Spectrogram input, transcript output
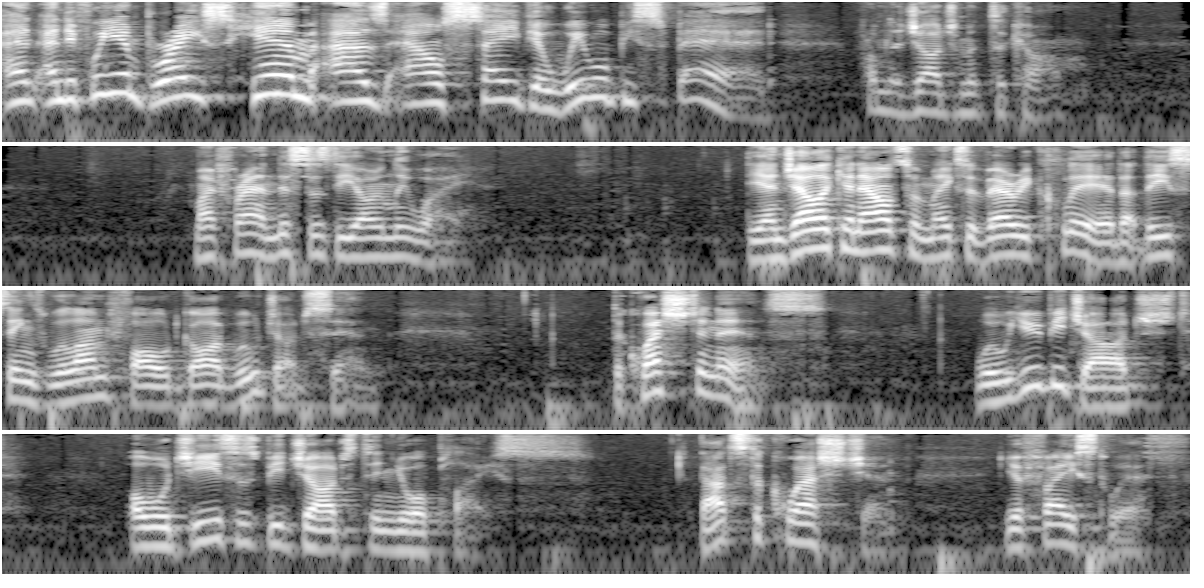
And, and if we embrace him as our Savior, we will be spared from the judgment to come. My friend, this is the only way. The angelic announcement makes it very clear that these things will unfold, God will judge sin. The question is will you be judged, or will Jesus be judged in your place? That's the question you're faced with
